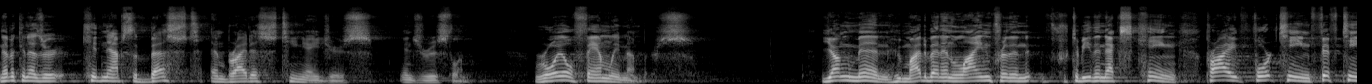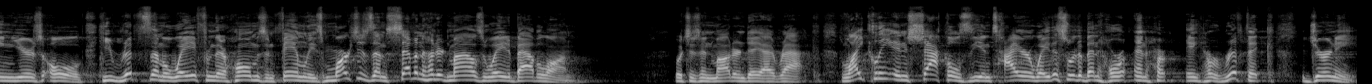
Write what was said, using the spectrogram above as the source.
Nebuchadnezzar kidnaps the best and brightest teenagers in Jerusalem, royal family members, young men who might have been in line for the, to be the next king, probably 14, 15 years old. He rips them away from their homes and families, marches them 700 miles away to Babylon which is in modern day Iraq, likely in shackles the entire way. This would have been a horrific journey,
